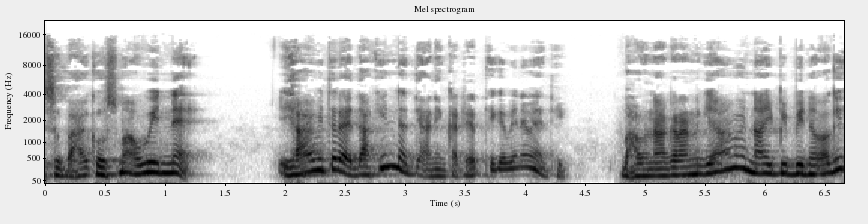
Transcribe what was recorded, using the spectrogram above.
ස්වභාවික හුස්ම අහුවෙන්නේ නැහැ. එහා විතරයි දකින්න නැති අනික කටයුත්තත් එක වෙනම ඇති. භාවනා කරන්න ගියාම නයි පිපින වගේ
